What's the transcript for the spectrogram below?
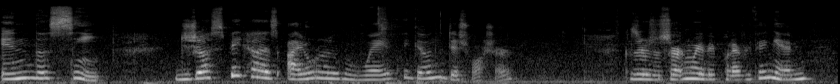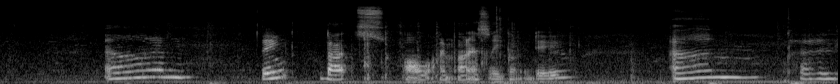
in the sink just because I don't know the way they go in the dishwasher because there's a certain way they put everything in. Um, think that's all I'm honestly gonna do. Um, cause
